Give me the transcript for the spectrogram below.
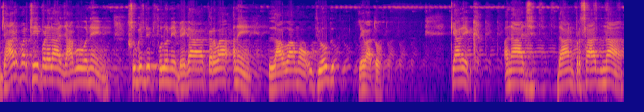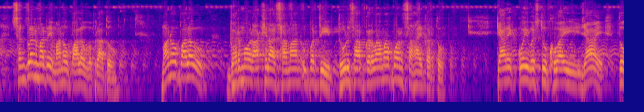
ઝાડ પરથી પડેલા જાંબુ અને સુગંધિત ફૂલોને ભેગા કરવા અને લાવવામાં ઉપયોગ લેવાતો. ક્યારેક અનાજ, દાન પ્રસાદના સંકલન માટે માનવ પાલવ વપરાતો. માનવ પાલવ ઘરમાં રાખેલા સામાન ઉપરથી ધૂળ સાફ કરવામાં પણ સહાય કરતો. ક્યારેક કોઈ વસ્તુ ખોવાઈ જાય તો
